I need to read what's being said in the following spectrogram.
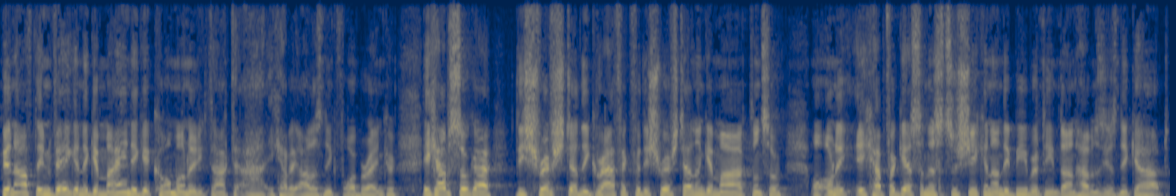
bin auf den Weg in die Gemeinde gekommen und ich dachte, ah, ich habe alles nicht vorbereiten können. Ich habe sogar die Schriftstellen, die Grafik für die Schriftstellen gemacht und so. Und ich, habe vergessen, es zu schicken an die Bibelteam. Dann haben sie es nicht gehabt.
